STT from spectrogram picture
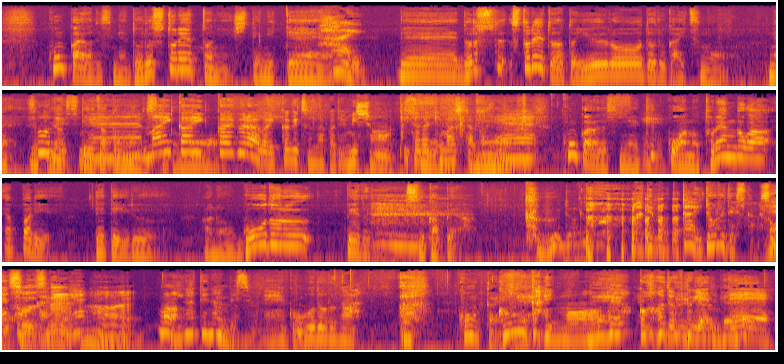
今回はですね、ドルストレートにしてみて、はい。で、ドルストレートだとユーロドルがいつもね、よそうくやってですねいたと思うんですけども。毎回1回ぐらいは1ヶ月の中でミッションいただきましたかね。そうです今回はですね、ええ結構あのトレンドがやっぱり出ている、あの、5ドル米ドル通貨ペア。クードル？あ、でも対ドルですからね、そうですね。今回はね。はい。まあ、苦手なんですよね、5ドルが。あ、今回ね。今回もね5ドル円で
